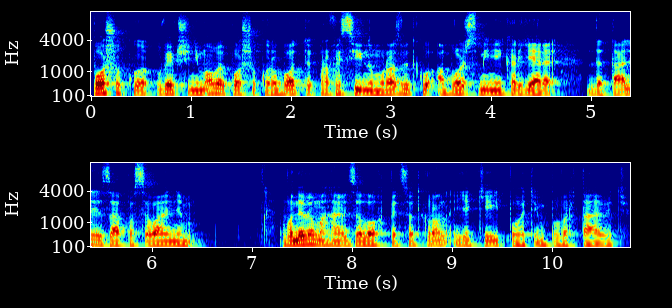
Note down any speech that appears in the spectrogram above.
Пошуку у вивченні мови, пошуку роботи, професійному розвитку або ж зміні кар'єри. Деталі за посиланням. Вони вимагають залог 500 крон, який потім повертають.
